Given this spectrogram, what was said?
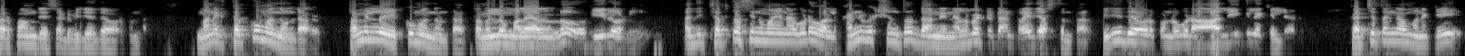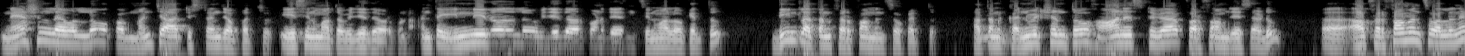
పెర్ఫామ్ చేశాడు విజయ్ దేవరకొండ. మనకి తక్కువ మంది ఉంటారు. తమిళ్ళో ఎక్కువ మంది ఉంటారు. తమిళ్ళో మలయాళంలో హీరోలు. అది చెత్త సినిమా అయినా కూడా వాళ్ళు కన్విక్షన్తో దాన్ని నిలబెట్టడానికి ట్రై చేస్తుంటారు. విజయ్ దేవరకొండ కూడా ఆ లీగ్లోకి వెళ్ళాడు ఖచ్చితంగా మనకి నేషనల్ లెవెల్లో ఒక మంచి ఆర్టిస్ట్ అని చెప్పొచ్చు ఈ సినిమాతో విజయ్ దేవరకొండ. అంటే ఇన్ని రోజులు విజయ్ దేవరకొండ చేసిన సినిమాలు ఒక ఎత్తు దీంట్లో అతని పెర్ఫార్మెన్స్ ఒక ఎత్తు. అతను కన్విక్షన్తో హానెస్ట్గా పర్ఫామ్ చేశాడు. ఆ, పెర్ఫార్మెన్స్ వల్లనే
